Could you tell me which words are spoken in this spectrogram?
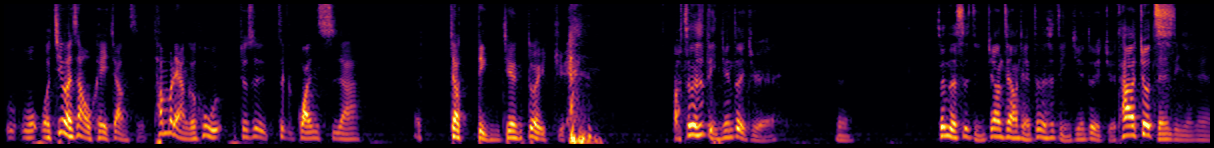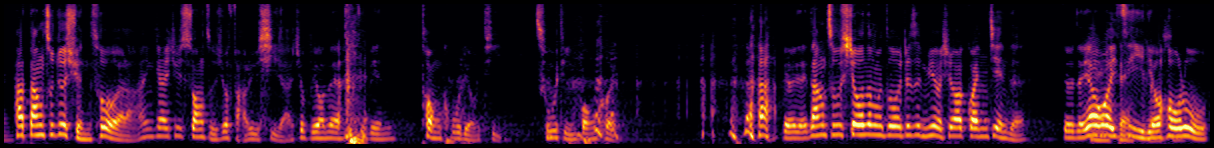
我我我基本上我可以这样子，他们两个互就是这个官司啊，叫顶尖对决啊，真的是顶尖对决。对，真的是顶，这样这样讲起来真的是顶尖对决。他就他当初就选错了啦，他应该去双主修法律系啦，就不用在这边痛哭流涕、出庭崩溃。对不对？当初修那么多，就是没有修到关键的，对不对？要为自己留后路，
